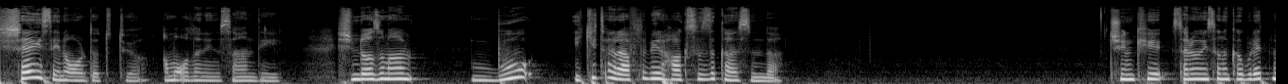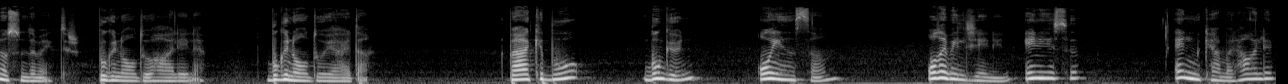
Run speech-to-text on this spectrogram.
şey seni orada tutuyor ama olan insan değil. Şimdi o zaman bu iki taraflı bir haksızlık aslında. Çünkü sen o insanı kabul etmiyorsun demektir. Bugün olduğu haliyle. Bugün olduğu yerden. Belki bu bugün o insan olabileceğinin en iyisi, en mükemmel hali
